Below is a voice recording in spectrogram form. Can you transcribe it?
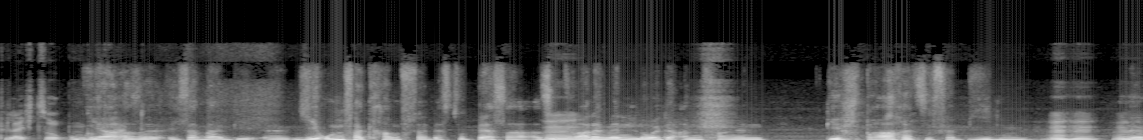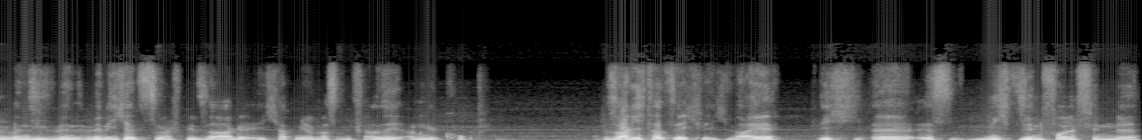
Vielleicht so umgefragt. Ja, also ich sag mal, die, äh, je unverkrampfter, desto besser. Also mhm. gerade wenn Leute anfangen, die Sprache zu verbiegen. Mhm, ne? Mhm. wenn, sie, wenn, wenn ich jetzt zum Beispiel sage, ich habe mir was im Fernsehen angeguckt, sage ich tatsächlich, weil ich äh, es nicht sinnvoll finde,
